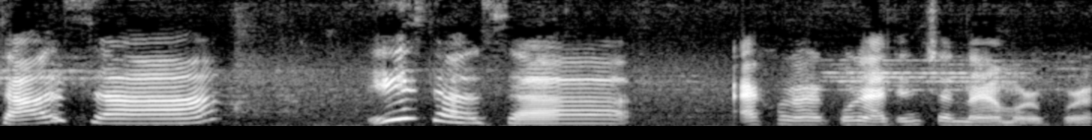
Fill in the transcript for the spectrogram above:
সালসা এই সালসা। এখন আর কোনো অ্যাটেনশন নাই আমার উপরে।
